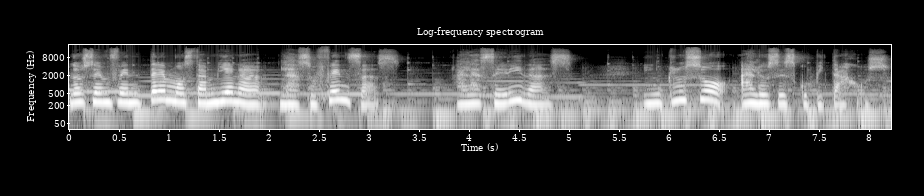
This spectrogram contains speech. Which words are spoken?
nos enfrentemos también a las ofensas, a las heridas, incluso a los escupitajos.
